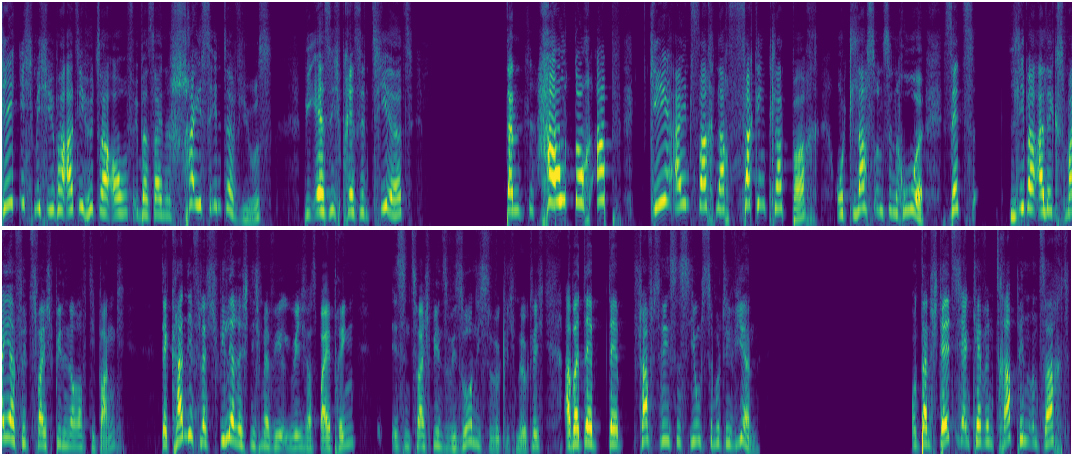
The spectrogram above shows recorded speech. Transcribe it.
rege ich mich über Adi Hütter auf, über seine scheiß Interviews, wie er sich präsentiert. Dann haut doch ab! Geh einfach nach fucking Gladbach und lass uns in Ruhe. Setz lieber Alex Meyer für 2 Spiele noch auf die Bank. Der kann dir vielleicht spielerisch nicht mehr wir wirklich was beibringen. Ist in 2 Spielen sowieso nicht so wirklich möglich, aber der der schafft's wenigstens, die Jungs zu motivieren. Und dann stellt sich ein Kevin Trapp hin und sagt:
